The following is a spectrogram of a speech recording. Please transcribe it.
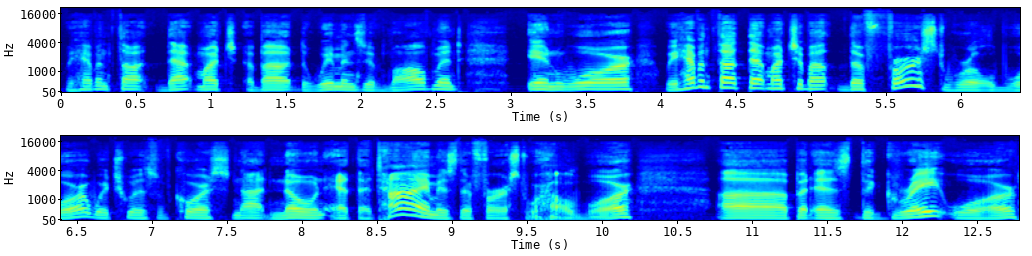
We haven't thought that much about the women's involvement in war. We haven't thought that much about the First World War, which was, of course, not known at the time as the First World War, uh, but as the Great War,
